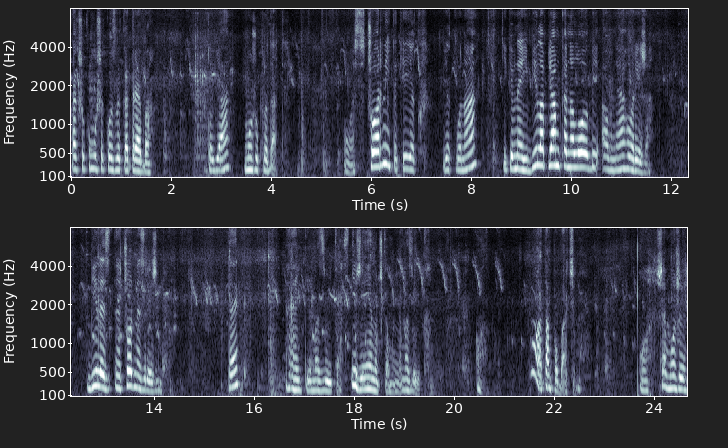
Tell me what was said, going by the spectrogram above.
Так що кому ще козлика треба, то я можу продати. Ось. Чорний, такий, як, як вона. Тільки в неї біла плямка на лобі, а в нього рижа. Біле, е, чорне з рижим. Так? Ай ти, мазуйка. Сніжиночка моя, мазуйка. О. Ну, а там побачимо. О, ще може,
